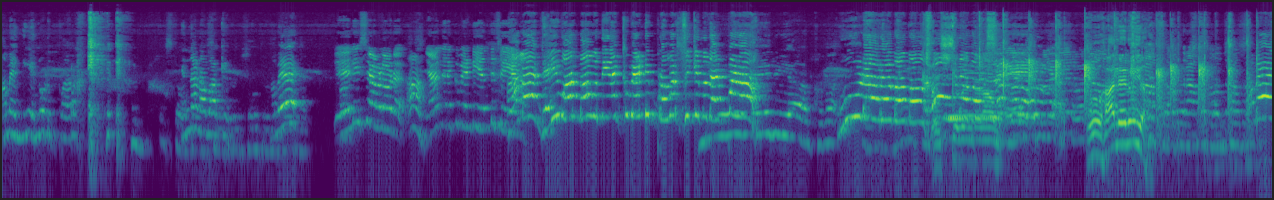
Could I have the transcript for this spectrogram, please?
ആമൻ നീ എന്നോട് പറ. എന്താണ് ആ വാക്ക്? ആമേ ഏലീശ അവളോട് ഞാൻ നിനക്ക് വേണ്ടി എന്ത് ചെയ്യാം ദൈവാത്മാവ് നിനക്ക് വേണ്ടി പ്രവർത്തിക്കുന്നത് എപ്പോഴാ? ഹല്ലേലൂയ. കൃപ. ഊടാരമമ ഹൗരമസമ. ഓ ഹാലേലൂയ അവൻ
